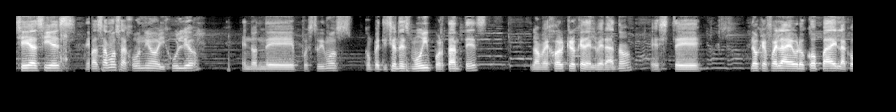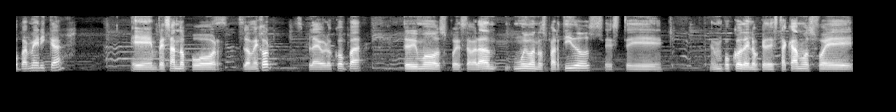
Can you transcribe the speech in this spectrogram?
Sí, así es. Pasamos a junio y julio, en donde pues tuvimos competiciones muy importantes. Lo mejor creo que del verano, este, lo que fue la Eurocopa y la Copa América. Eh, empezando por lo mejor, la Eurocopa. Tuvimos, pues, la verdad, muy buenos partidos. Este, un poco de lo que destacamos fue,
